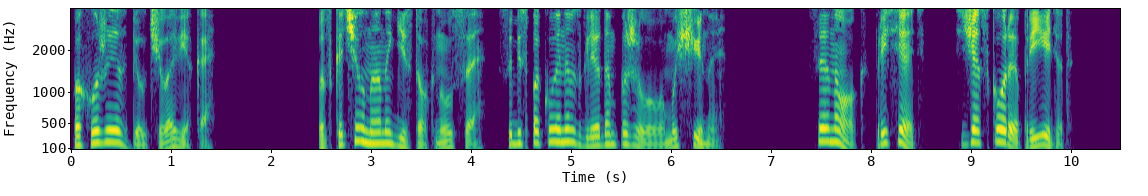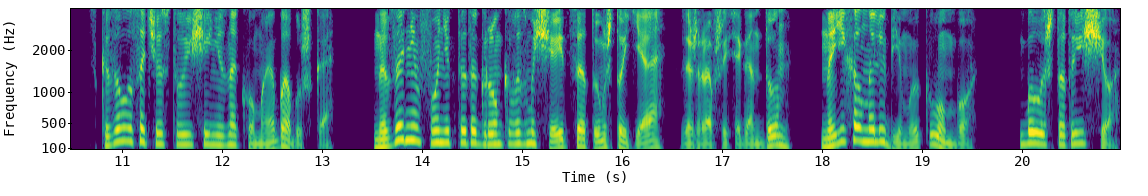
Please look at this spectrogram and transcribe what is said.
Похоже, я сбил человека. Подскочил на ноги и столкнулся с обеспокоенным взглядом пожилого мужчины. «Сынок, присядь, сейчас скорая приедет», — сказала сочувствующая незнакомая бабушка. На заднем фоне кто-то громко возмущается о том, что я, зажравшийся гондон, наехал на любимую клумбу. Было что-то еще,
